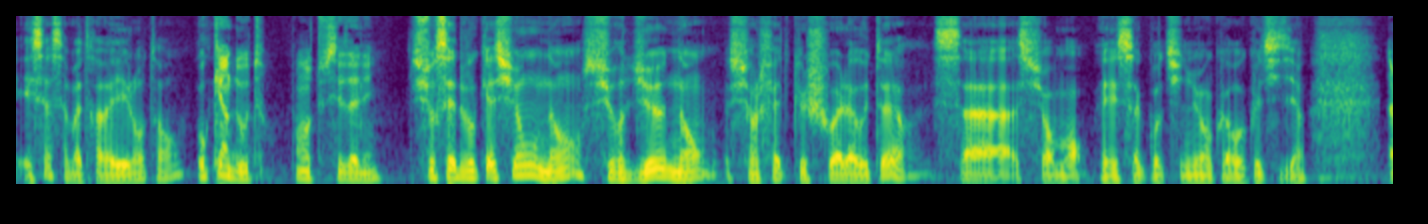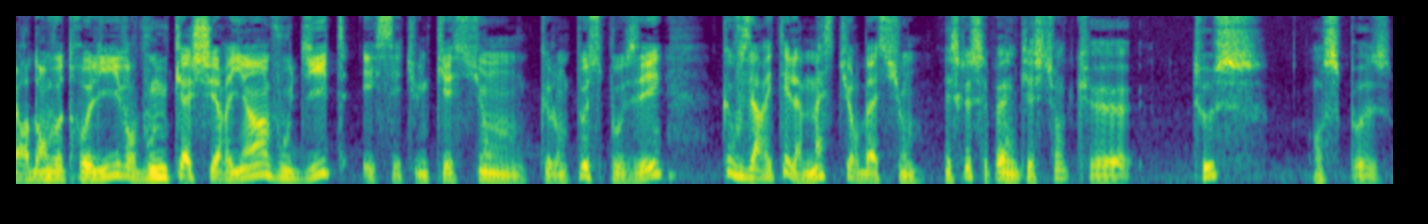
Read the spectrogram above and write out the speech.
Et ça, ça m'a travaillé longtemps. Aucun doute pendant toutes ces années. Sur cette vocation, non. Sur Dieu, non. Sur le fait que je sois à la hauteur, ça sûrement. Et ça continue encore au quotidien. Alors dans votre livre, vous ne cachez rien, vous dites, et c'est une question que l'on peut se poser, que vous arrêtez la masturbation. Est-ce que c'est pas une question que tous on se pose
